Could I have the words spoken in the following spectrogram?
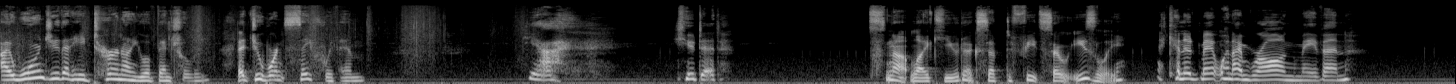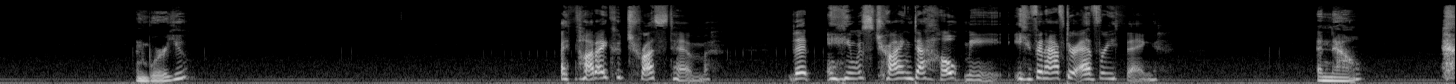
I warned you that he'd turn on you eventually, that you weren't safe with him. Yeah, you did. It's not like you to accept defeat so easily. I can admit when I'm wrong, Maeven. And were you? I thought I could trust him. That he was trying to help me, even after everything. And now?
